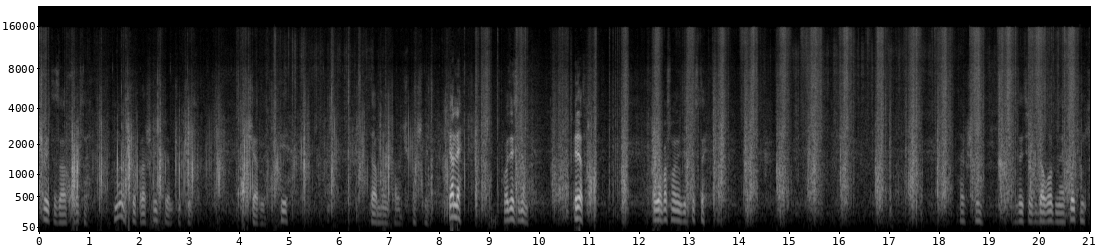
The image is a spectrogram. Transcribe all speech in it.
Что это за охота? Ну еще прошли прям чуть-чуть. Чарли. И домой, короче, пошли. Чарли, вот здесь идем. Вперед. Пойдем посмотрим здесь кусты. Так что вот эти вот голодные охотники.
